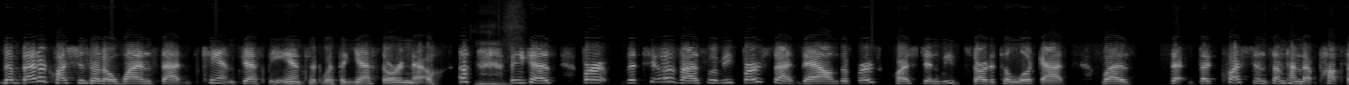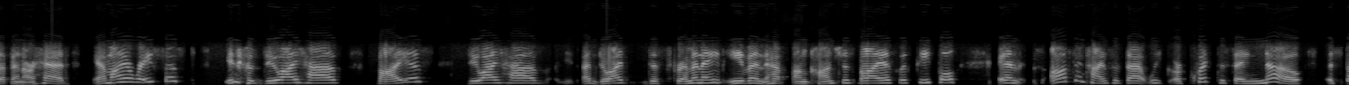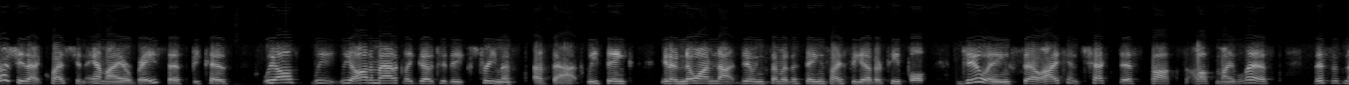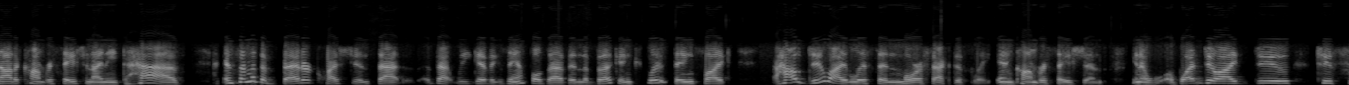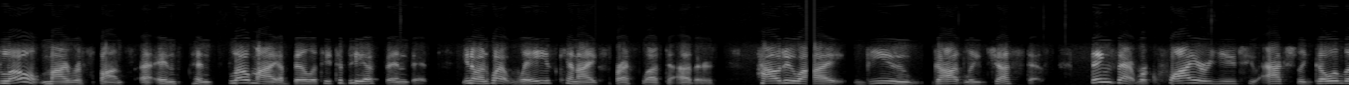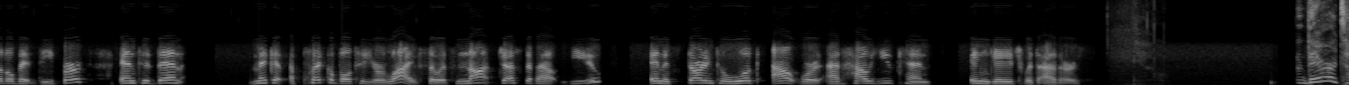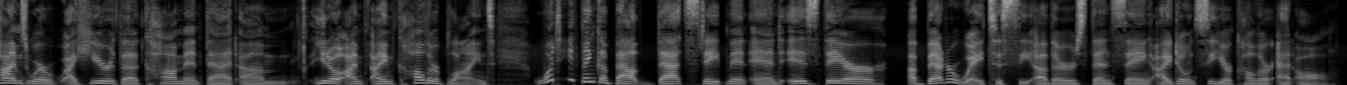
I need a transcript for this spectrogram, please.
The better questions are the ones that can't just be answered with a yes or a no. mm. Because for the two of us, when we first sat down, the first question we started to look at was the the question sometimes that pops up in our head: Am I a racist? You know, do I have bias? Do I have do I discriminate? Even have unconscious bias with people? And oftentimes with that, we are quick to say no, especially that question: Am I a racist? Because we all we we automatically go to the extremist of that. We think, you know, no, I'm not doing some of the things I see other people doing, so I can check this box off my list this is not a conversation I need to have. And some of the better questions that that we give examples of in the book include things like how do I listen more effectively in conversations? You know, what do I do to slow my response uh, and, and slow my ability to be offended? You know, in what ways can I express love to others? How do I view godly justice? Things that require you to actually go a little bit deeper and to then make it applicable to your life. So it's not just about you, and it's starting to look outward at how you can engage with others. There are times where I hear the comment that, um, you know, I'm I'm colorblind. What do you think about that statement? And is there a better way to see others than saying I don't see your color at all?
